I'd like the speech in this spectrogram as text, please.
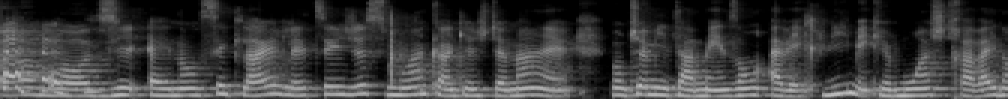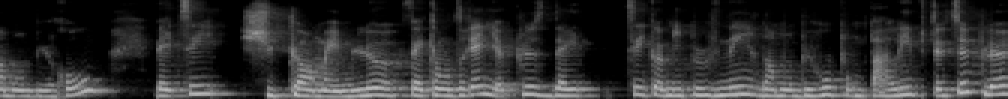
oh mon Dieu. Eh non, c'est clair, là. Tu sais, juste moi, quand que justement, euh, mon chum est à la maison avec lui, mais que moi, je travaille dans mon bureau, ben, tu sais, je suis quand même là. Fait qu'on dirait, il y a plus d'intérêt tu sais, comme il peut venir dans mon bureau pour me parler, puis tout ça. Puis là,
